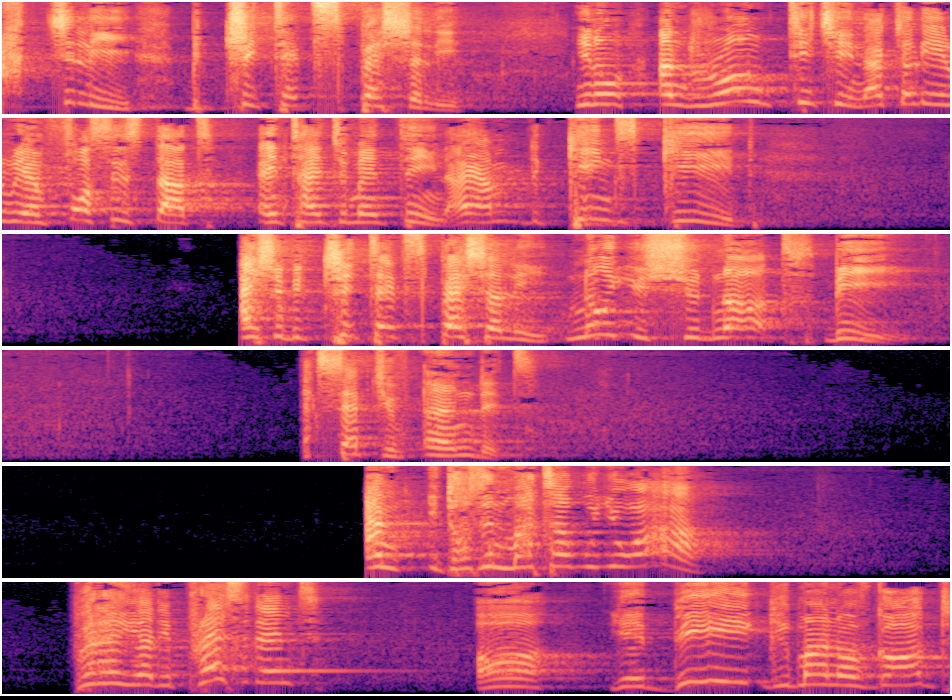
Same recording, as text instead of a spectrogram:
actually be treated specially. You know, and wrong teaching actually reinforces that entitlement thing. I am the king's kid. I should be treated specially. No, you should not be. Except you've earned it. And it doesn't matter who you are. Whether you're the president, or you're a big man of God,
